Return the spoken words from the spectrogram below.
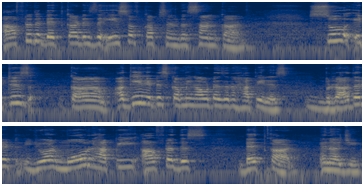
after the death card is the ace of cups and the sun card. So it is um, again it is coming out as a happiness. Rather it, you are more happy after this death card energy.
